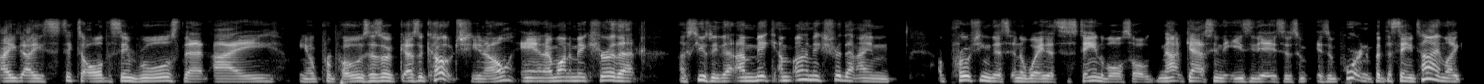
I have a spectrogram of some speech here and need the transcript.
I, I stick to all the same rules that I you know propose as a as a coach, you know, and I want to make sure that excuse me that I'm making I'm going to make sure that I'm approaching this in a way that's sustainable. So not gassing the easy days is is important, but at the same time, like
